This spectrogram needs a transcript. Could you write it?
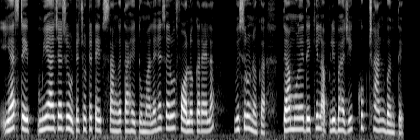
या स्टेप मी या ज्या छोट्या छोट्या टिप्स सांगत आहे तुम्हाला ह्या सर्व फॉलो करायला विसरू नका. त्यामुळे देखील आपली भाजी खूप छान बनते.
